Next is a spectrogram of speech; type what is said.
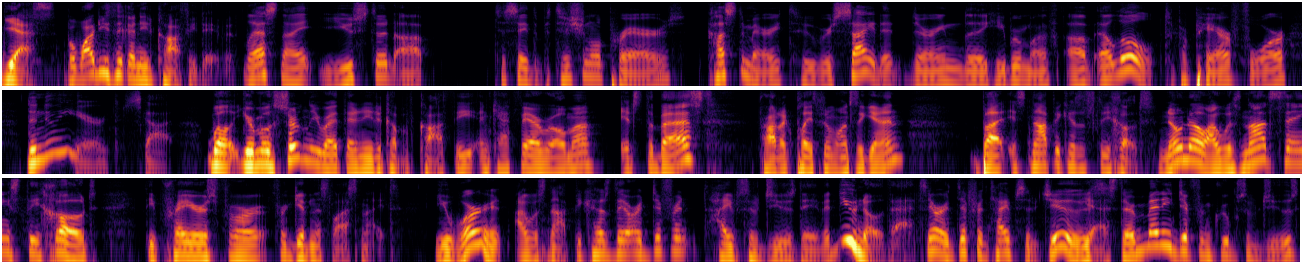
Yes, but why do you think I need coffee, David? Last night, you stood up to say the petitional prayers, customary to recite it during the Hebrew month of Elul to prepare for the new year, Scott. Well, you're most certainly right that I need a cup of coffee, and Cafe Aroma, it's the best. Product placement once again. But it's not because of slichot. No, no, I was not saying slichot, the prayers for forgiveness last night. You weren't. I was not, because there are different types of Jews, David. You know that. There are different types of Jews. Yes, there are many different groups of Jews,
